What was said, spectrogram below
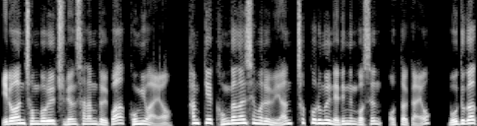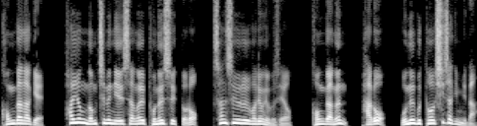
이러한 정보를 주변 사람들과 공유하여 함께 건강한 생활을 위한 첫걸음을 내딛는 것은 어떨까요? 모두가 건강하게 활력 넘치는 일상을 보낼 수 있도록 산수유를 활용해보세요. 건강은 바로 오늘부터 시작입니다.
